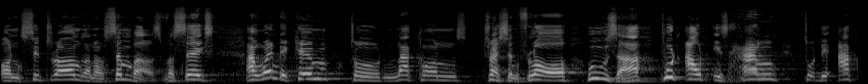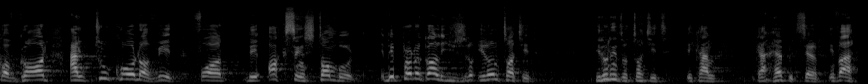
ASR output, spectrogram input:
on sistrums and on cymbals. Verse 6 And when they came to Nachon's threshing floor, Uzzah put out his hand to the ark of God and took hold of it, for the oxen stumbled. The protocol is you don't touch it. You don't need to touch it. It can, it can help itself. In fact,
